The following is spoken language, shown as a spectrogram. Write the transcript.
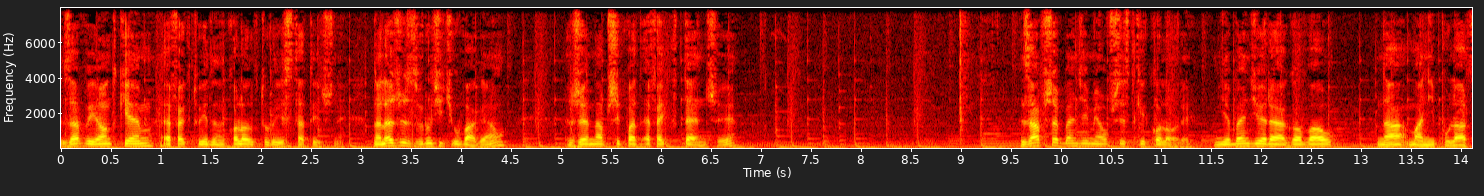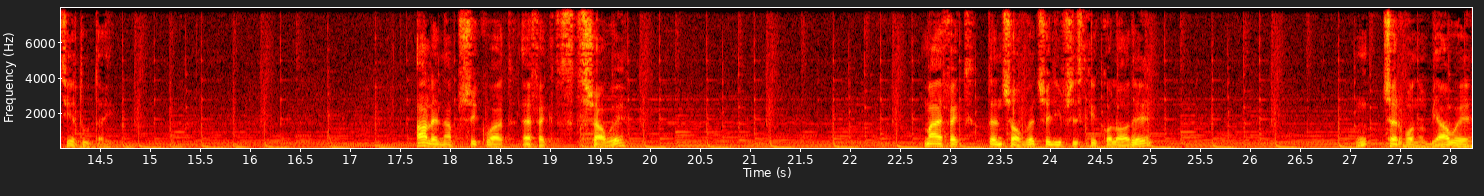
za wyjątkiem efektu jeden kolor, który jest statyczny. Należy zwrócić uwagę, że na przykład efekt tęczy zawsze będzie miał wszystkie kolory. Nie będzie reagował na manipulacje tutaj. Ale na przykład efekt strzały ma efekt tęczowy, czyli wszystkie kolory, czerwono-biały,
